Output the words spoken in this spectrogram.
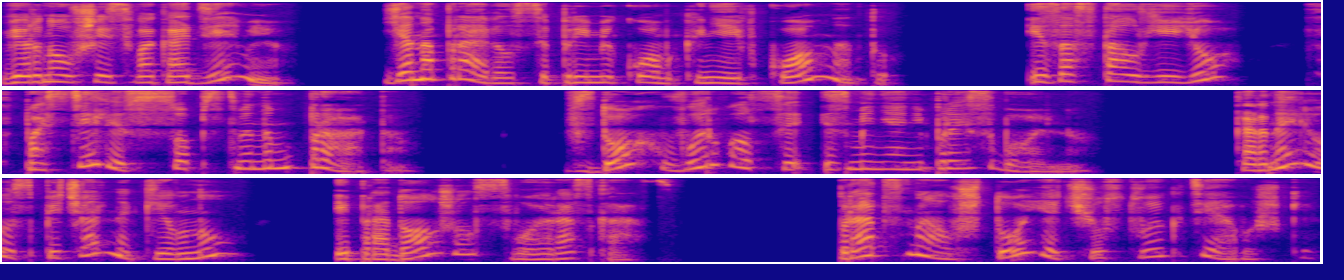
Вернувшись в академию, я направился прямиком к ней в комнату и застал ее в постели с собственным братом. Вздох вырвался из меня непроизвольно. Корнелиус печально кивнул и продолжил свой рассказ. Брат знал, что я чувствую к девушке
